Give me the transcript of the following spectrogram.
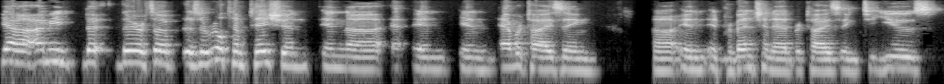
Yeah, I mean, th- there's a there's a real temptation in uh, in in advertising, uh, in in prevention advertising, to use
